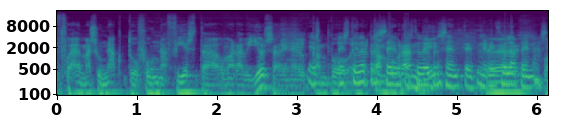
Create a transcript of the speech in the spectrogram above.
fue además un acto, fue una fiesta maravillosa en el campo, en el campo grande. Estuve presente, mereció la eh, pena. Sí.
